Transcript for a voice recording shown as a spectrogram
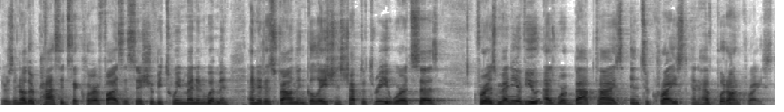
There's another passage that clarifies this issue between men and women, and it is found in Galatians chapter 3, where it says, For as many of you as were baptized into Christ and have put on Christ,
